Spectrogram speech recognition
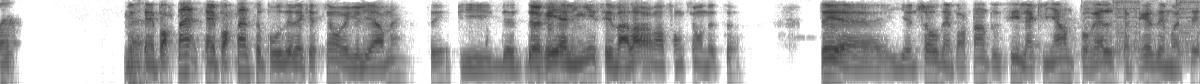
Ouais. Mais c'est important, c'est important de se poser la question régulièrement, tu sais, puis de, de réaligner ses valeurs en fonction de ça. Tu sais, euh, il y a une chose importante aussi, la cliente, pour elle, c'est très émotif,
